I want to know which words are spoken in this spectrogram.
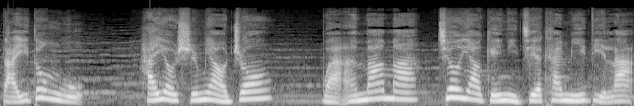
打一动物。还有十秒钟，晚安妈妈就要给你揭开谜底啦。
